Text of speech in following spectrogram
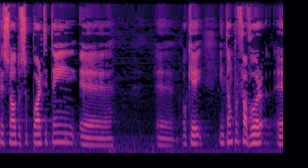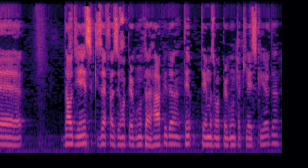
pessoal do suporte tem. É, é, ok. Então, por favor, é, da audiência, quiser fazer uma pergunta rápida, tem, temos uma pergunta aqui à esquerda.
